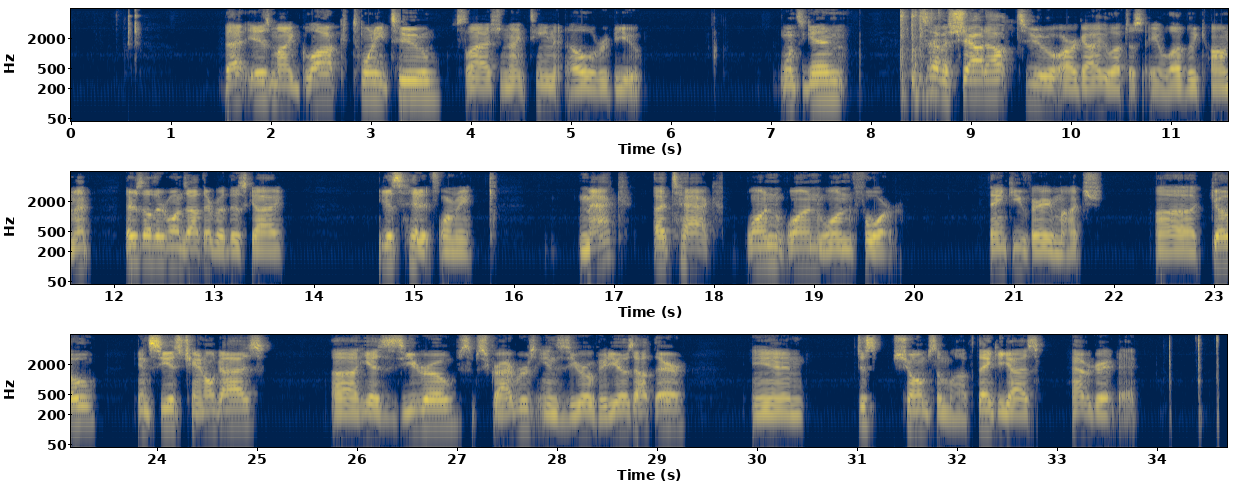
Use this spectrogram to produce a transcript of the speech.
That is my Glock 22 slash 19L review. Once again, let's have a shout out to our guy who left us a lovely comment. There's other ones out there, but this guy, he just hit it for me. Mac Attack 1114. Thank you very much. Uh, go and see his channel, guys. Uh, he has zero subscribers and zero videos out there. And just show him some love. Thank you, guys. Have a great day.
